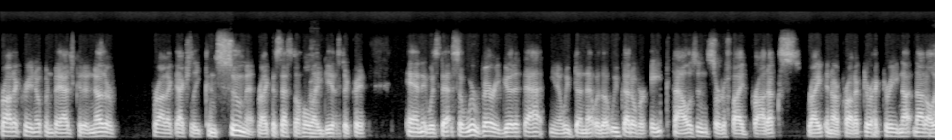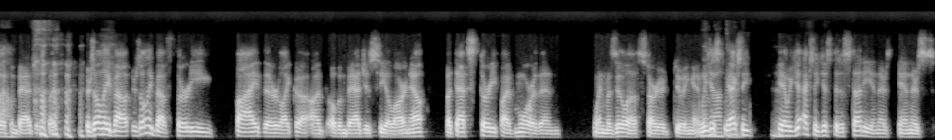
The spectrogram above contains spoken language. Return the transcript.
product create an open badge could another product actually consume it right because that's the whole right. idea is to create and it was that so we're very good at that you know we've done that with we've got over 8000 certified products right in our product directory not not all wow. open badges but there's only about there's only about 35 that are like uh, on open badges clr now but that's 35 more than when mozilla started doing it and we just we that? actually yeah. yeah we actually just did a study and there's and there's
